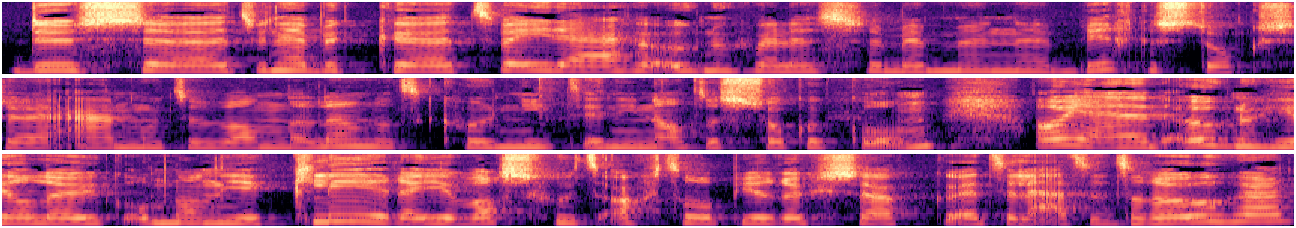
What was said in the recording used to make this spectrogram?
Dus uh, toen heb ik uh, twee dagen ook nog wel eens met mijn Birkenstocks aan moeten wandelen. Omdat ik gewoon niet in die natte sokken kon. Oh ja, en ook nog heel leuk om dan je kleren, je wasgoed achter op je rugzak te laten drogen.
